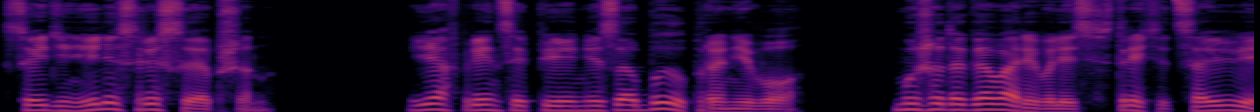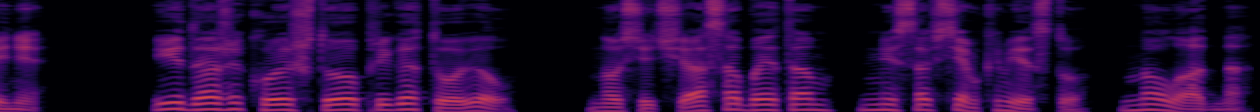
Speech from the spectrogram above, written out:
Соединили с ресепшн. Я, в принципе, не забыл про него. Мы же договаривались встретиться в Вене. И даже кое-что приготовил. Но сейчас об этом не совсем к месту, но ладно.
